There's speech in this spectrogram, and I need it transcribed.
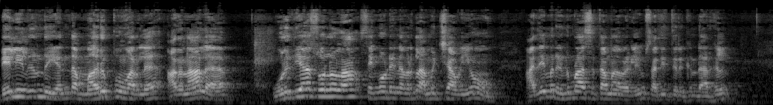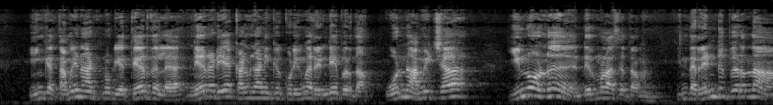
டெல்லியிலிருந்து எந்த மறுப்பும் வரல. அதனால் உறுதியாக சொல்லலாம். செங்கோட்டையன் அவர்கள் அமித்ஷாவையும் அதே மாதிரி நிர்மலா சீதாராமன் அவர்களையும் சந்தித்திருக்கின்றார்கள். இங்க தமிழ்நாட்டினுடைய தேர்தலை நேரடியாக கண்காணிக்கக்கூடியவங்க ரெண்டே பேர் தான் ஒன்று அமித்ஷா இன்னொன்று நிர்மலா சீதாராமன். இந்த ரெண்டு பேரும் தான்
